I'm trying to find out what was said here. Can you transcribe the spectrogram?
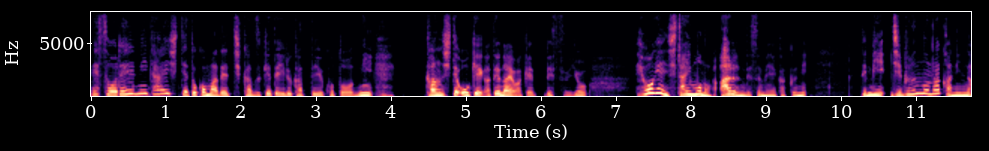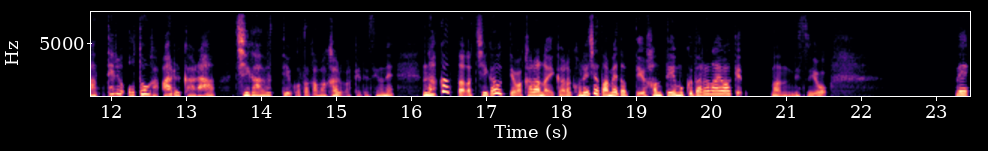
でそれに対してどこまで近づけているかっていうことに関して OK が出ないわけですよ。表現したいものがあるんです明確に。で自分の中に鳴ってる音があるから違うっていうことがわかるわけですよね。なかったら違うってわからないからこれじゃダメだっていう判定もくだらないわけなんですよ。で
